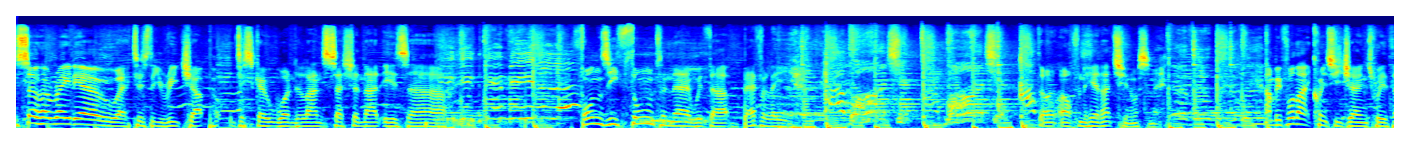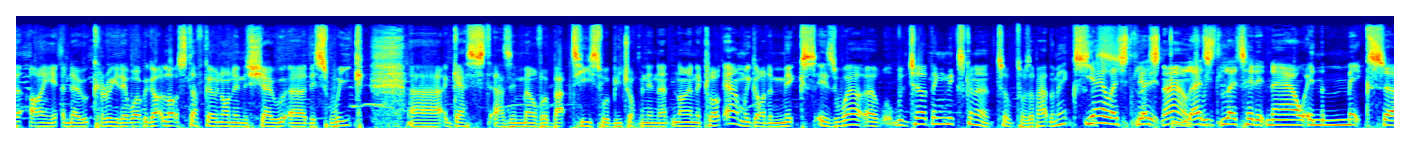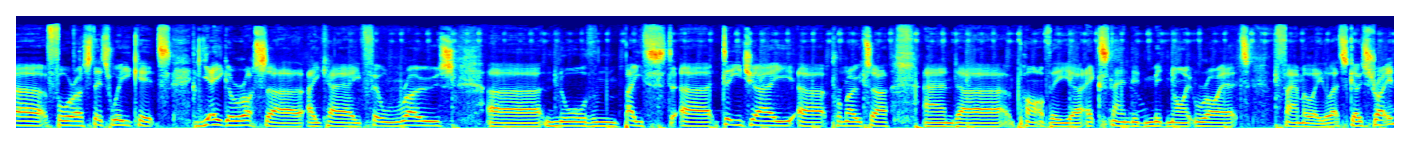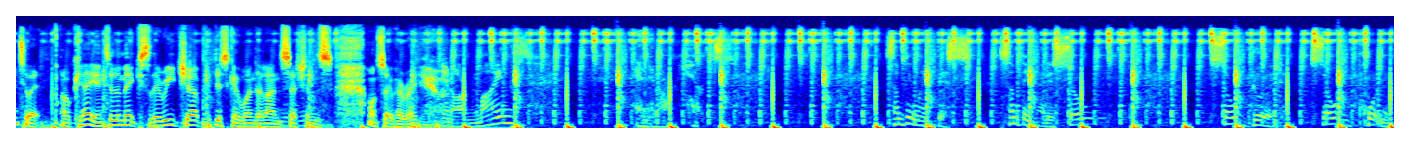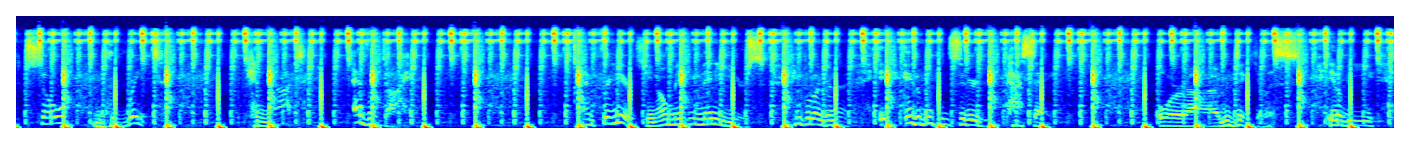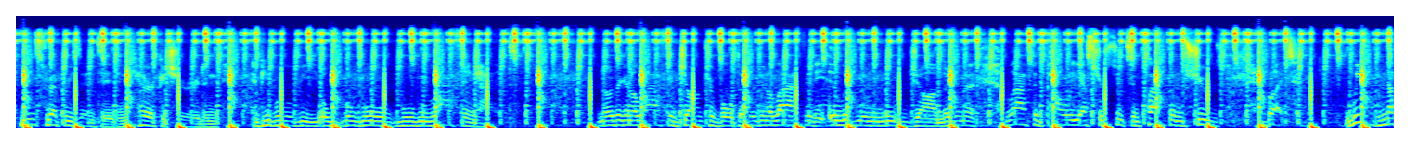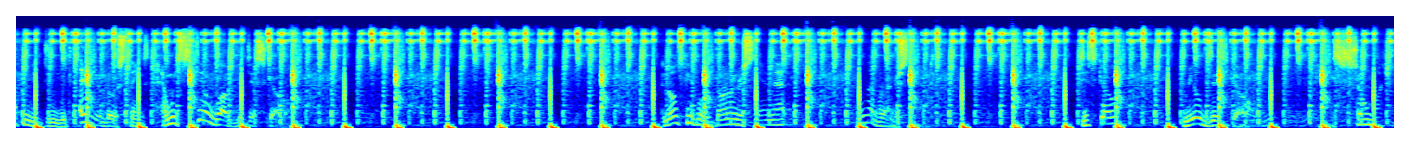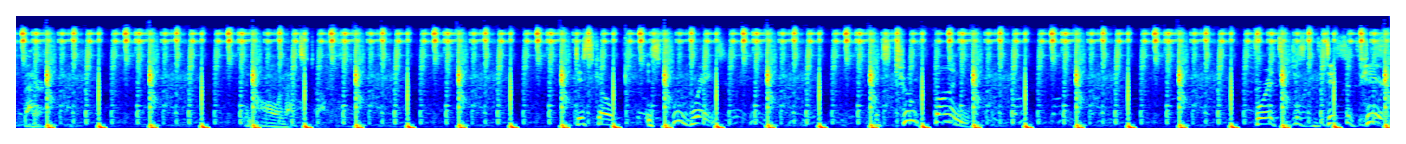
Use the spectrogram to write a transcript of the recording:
Soho Radio. It is the Reach Up Disco Wonderland session. That is uh, Fonzi Thornton there with uh, Beverly. Don't often hear that tune, must admit. And before that, Quincy Jones with Ai No Corrida. Well, we've got a lot of stuff going on in the show uh, this week. Uh, a guest, as in Melvo Baptiste, will be dropping in at nine o'clock, and we got a mix as well. Uh, which I think Nick's going to talk to us about the mix. Yeah, let's let's let's, now. let's, we... let's hit it now. In the mix uh, for us this week, it's Jaeger Rossa, aka Phil Rose, uh, northern-based uh, DJ uh, promoter and part of the extended Midnight Riot family. Let's go straight into it. Okay, into the mix. The Reach Up Disco Wonderland sessions on Soho Radio. In our minds and in our hearts. Something like this. Something that is so, so good, so important, so great, cannot ever die. And for years, you know, maybe many years, people are gonna, it, will be considered passe or uh, ridiculous it'll be misrepresented and caricatured, and, and people will be will, will, will be laughing at it. No, they're gonna laugh at John Travolta. They're gonna laugh at Olivia Newton-John. They're gonna laugh at polyester suits and platform shoes. But we have nothing to do with any of those things, and we still love the disco. And those people who don't understand that will never understand. Disco, real disco, is so much better and all of that stuff. Disco is too great. Too fun for it to just disappear.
